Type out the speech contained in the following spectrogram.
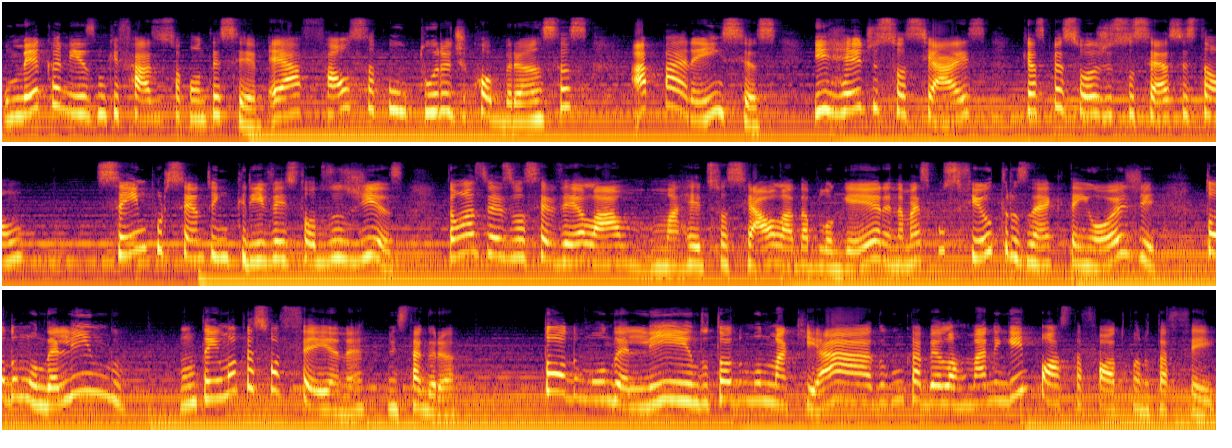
o mecanismo que faz isso acontecer. É a falsa cultura de cobranças, aparências e redes sociais que as pessoas de sucesso estão 100% incríveis todos os dias. Então, às vezes você vê lá uma rede social lá da blogueira, ainda mais com os filtros né, que tem hoje, todo mundo é lindo. Não tem uma pessoa feia né, no Instagram. Mundo é lindo, todo mundo maquiado, com cabelo arrumado. Ninguém posta foto quando tá feio.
